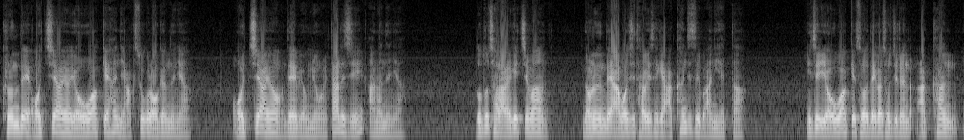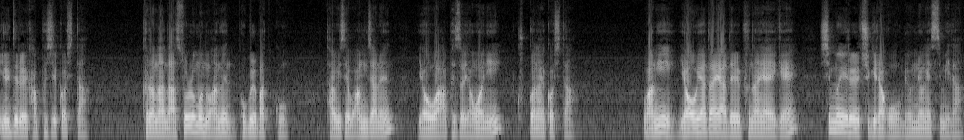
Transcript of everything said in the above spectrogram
그런데 어찌하여 여호와께 한 약속을 어겼느냐? 어찌하여 내 명령을 따르지 않았느냐? 너도 잘 알겠지만 너는 내 아버지 다윗에게 악한 짓을 많이 했다. 이제 여호와께서 내가 저지른 악한 일들을 갚으실 것이다. 그러나 나 솔로몬 왕은 복을 받고 다윗의 왕자는 여호와 앞에서 영원히 굳건할 것이다. 왕이 여호야다의 아들 분하야에게 시므이를 죽이라고 명령했습니다.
